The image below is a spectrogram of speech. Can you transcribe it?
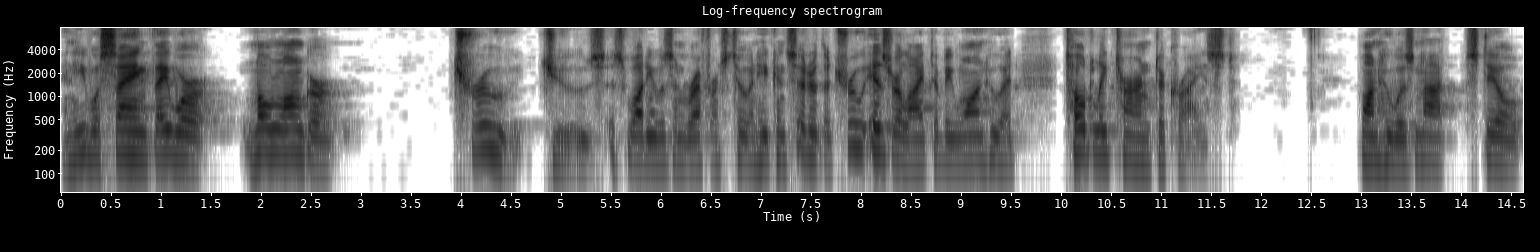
And he was saying they were no longer true Jews, is what he was in reference to. And he considered the true Israelite to be one who had totally turned to Christ, one who was not still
